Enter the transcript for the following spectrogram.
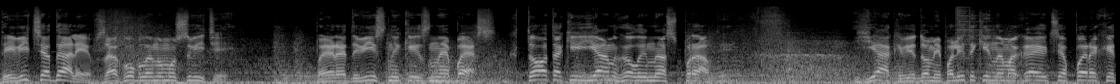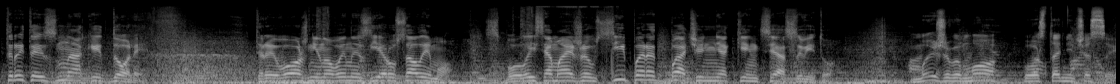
Дивіться далі в загубленому світі. Передвісники з небес. Хто такі янголи насправді? Як відомі політики намагаються перехитрити знаки долі? Тривожні новини з Єрусалиму. Збулися майже всі передбачення кінця світу. Ми живемо у останні часи.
